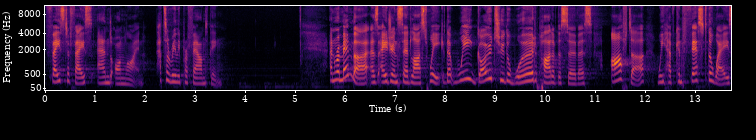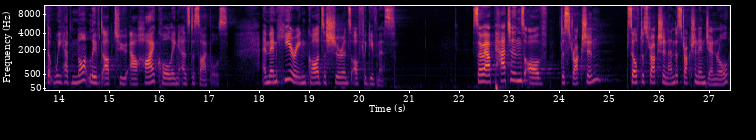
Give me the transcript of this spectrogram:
face to face and online. That's a really profound thing. And remember, as Adrian said last week, that we go to the word part of the service after we have confessed the ways that we have not lived up to our high calling as disciples, and then hearing God's assurance of forgiveness. So, our patterns of destruction, self destruction, and destruction in general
